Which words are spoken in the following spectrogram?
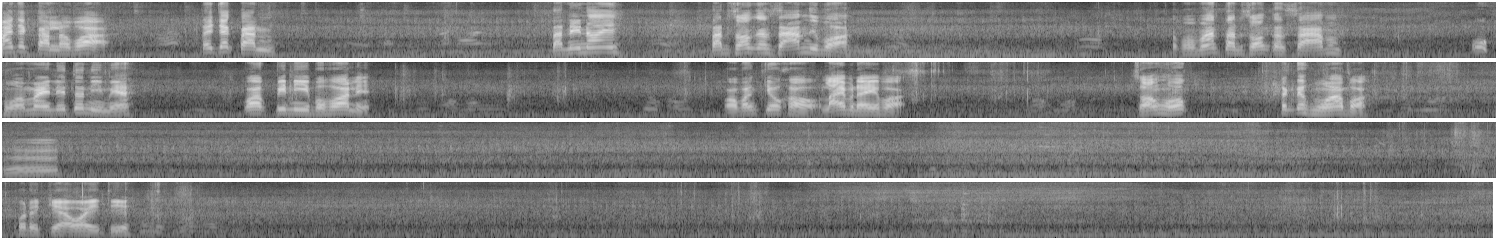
มาจากตันแล้วว่าได้จากตัน ตันน้อยๆตันสองกันสามนี่บ่ประมาณตันสองกันสามโอ้หัวไม่เลยตัวนี้แหม่ว่าปีนี้บ่พ่อนี่ออกบางเกี่ยวเข่าไล่มาได้พ่อสองหกตั้งแต่หัวบ่อืม ก็ได้แก้ไว้ที่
